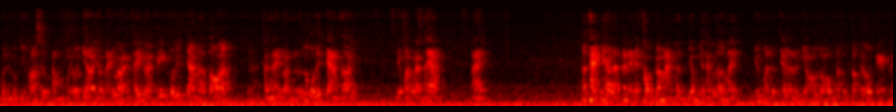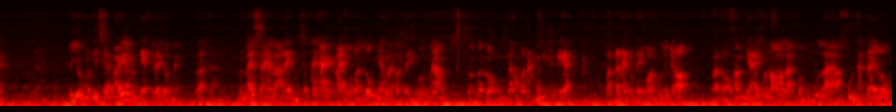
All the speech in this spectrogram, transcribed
mình cũng chỉ nói sưu tầm mấy đồ chơi. Hồi nãy các bạn thấy là cái Polycam nó to lắm thằng này bằng nửa cái Polycam thôi. Nhưng mà các bạn thấy không? Đây. Nó khác nhau là cái này nó không có màn hình giống như thằng lớn này. Nhưng mà được cái là nó nhỏ gọn nó cũng có cái độ kẹp nè ví dụ mình đi xe máy á, mình kẹp cái đây luôn nè. Đó. mình lái xe là ở đây mình sẽ thấy hai cái tay của mình luôn nha rất là tiện luôn phải không? Nó, nó gọn nó không có nặng như cái kia. Và cái này cũng để còn mưa gió và độ phân giải của nó là cũng là full HD luôn.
